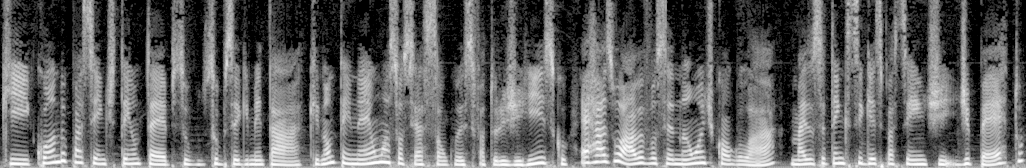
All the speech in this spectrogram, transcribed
que quando o paciente tem um TEP subsegmentar que não tem nenhuma associação com esses fatores de risco, é razoável você não anticoagular, mas você tem que seguir esse paciente de perto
